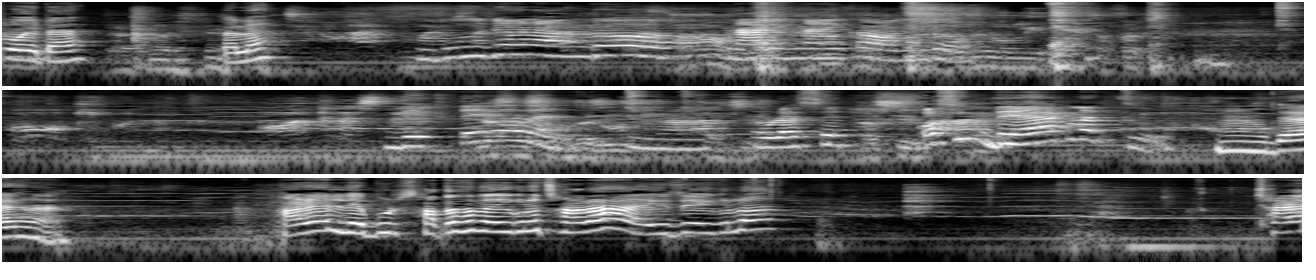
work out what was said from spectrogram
বইটা। তাহলে? দুজন অন্ধ নায়ক নায়িকা অন্ধ। দেখতেই হবে না ওরা সে কসম দেখ না তুই হুম দেখ না। আরে লেবুর সাদা সাদা এগুলো ছাড়া? এই যে এগুলো? ছাড়া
